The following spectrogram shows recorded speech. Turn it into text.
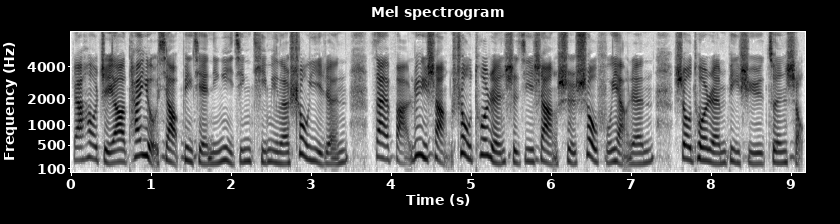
然后只要它有效，并且您已经提名了受益人，在法律上受托人实际上是受抚养人，受托人必须遵守。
